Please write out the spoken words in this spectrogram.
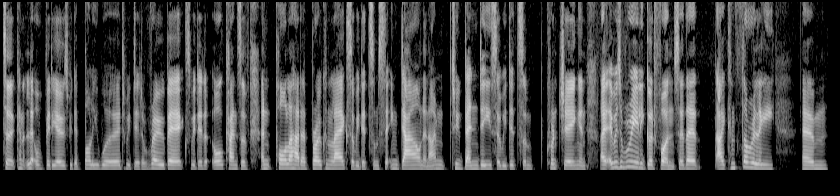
To kind of little videos, we did Bollywood, we did aerobics, we did all kinds of. And Paula had a broken leg, so we did some sitting down, and I'm too bendy, so we did some crunching, and like it was really good fun. So that I can thoroughly um,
